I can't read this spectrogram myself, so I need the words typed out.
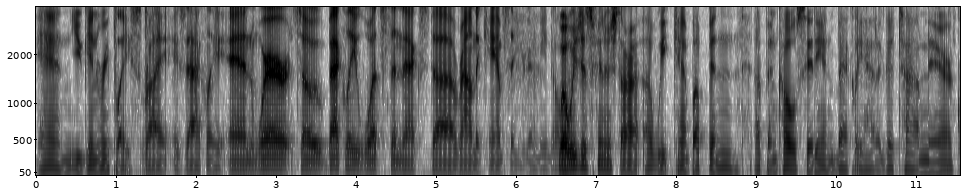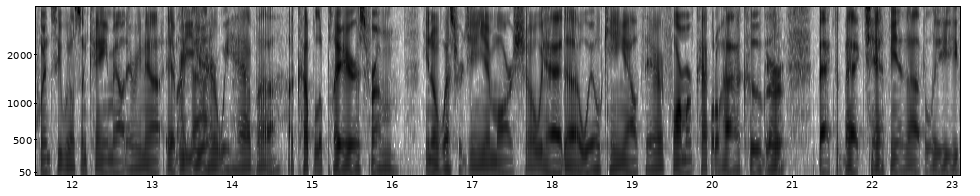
and you getting replaced right, exactly. And where so Beckley, what's the next uh, round of camps that you're going to be doing? Well, we just finished our uh, week camp up in up in Coal City and Beckley. Had a good time there. Quincy Wilson came out every now every My year. We have uh, a couple of players from you know West Virginia, Marshall. We had uh, Will King out there, former Capitol High Cougar, back to back champion, I believe.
